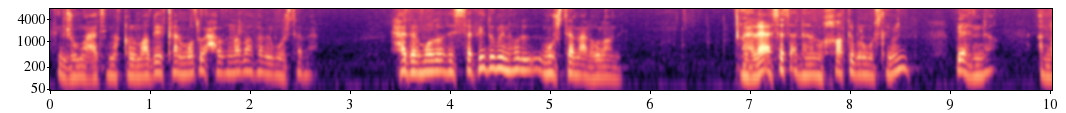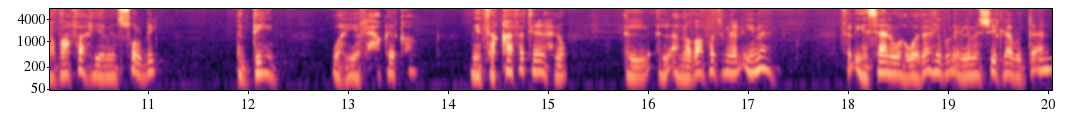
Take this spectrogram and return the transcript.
في الجمعة ما قبل الماضية كان موضوع حول النظافة في المجتمع هذا الموضوع يستفيد منه المجتمع الهولندي. على أساس أننا نخاطب المسلمين بأن النظافة هي من صلب الدين وهي في الحقيقة من ثقافتنا نحن. النظافة من الإيمان. فالإنسان وهو ذاهب إلى المسجد لا بد أن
